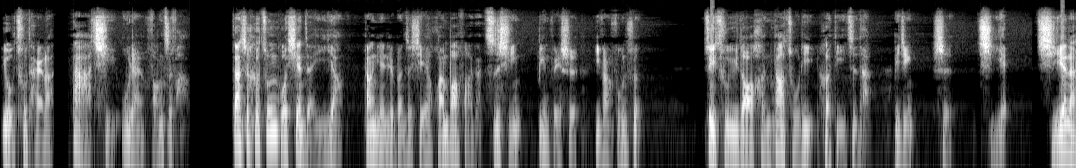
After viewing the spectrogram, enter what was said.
又出台了大气污染防治法。但是和中国现在一样，当年日本这些环保法的执行并非是一帆风顺，最初遇到很大阻力和抵制的，毕竟是。企业，企业呢，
